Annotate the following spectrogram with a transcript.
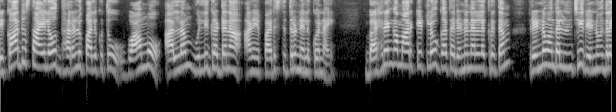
రికార్డు స్థాయిలో ధరలు పలుకుతూ వాము అల్లం ఉల్లిగడ్డన అనే పరిస్థితులు నెలకొన్నాయి. బహిరంగ మార్కెట్లో గత రెండు నెలల క్రితం రెండు వందల నుంచి రెండు వందల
